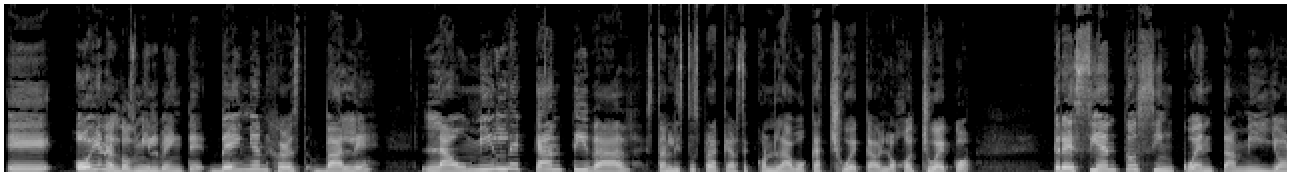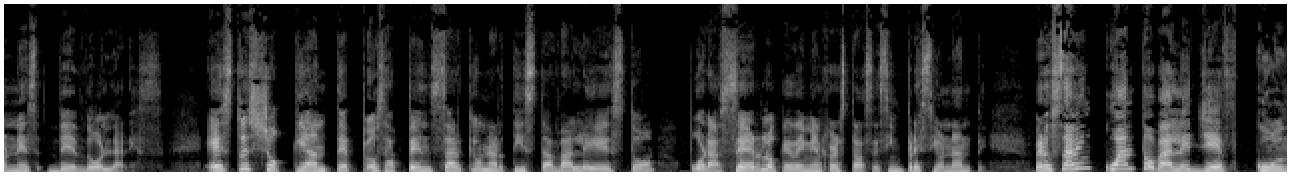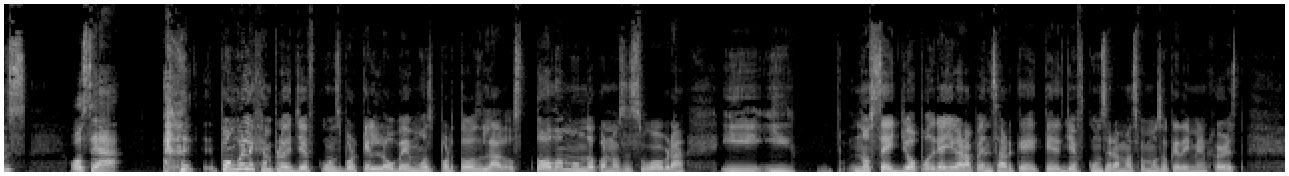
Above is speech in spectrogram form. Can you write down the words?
eh, hoy en el 2020, Damien Hirst vale la humilde cantidad, ¿están listos para quedarse con la boca chueca, el ojo chueco? 350 millones de dólares. Esto es choqueante, o sea, pensar que un artista vale esto por hacer lo que Damien Hirst hace, es impresionante. Pero ¿saben cuánto vale Jeff Koons? O sea, pongo el ejemplo de Jeff Koons porque lo vemos por todos lados. Todo mundo conoce su obra y, y no sé, yo podría llegar a pensar que, que Jeff Koons era más famoso que Damien Hirst.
